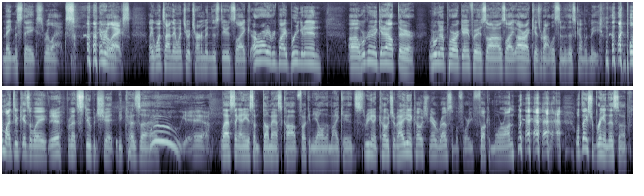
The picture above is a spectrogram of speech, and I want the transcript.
make mistakes, relax, relax. Like one time they went to a tournament and this dude's like, all right, everybody, bring it in. Uh, we're gonna get out there. We're gonna put our game face on. I was like, all right, kids, we're not listening to this. Come with me. like, pulled my two kids away Yeah. from that stupid shit because uh, Woo. Ooh, yeah. Last thing I need is some dumbass cop fucking yelling at my kids. Are you gonna coach them? How are you gonna coach them? You never wrestled before, you fucking moron. well, thanks for bringing this up.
